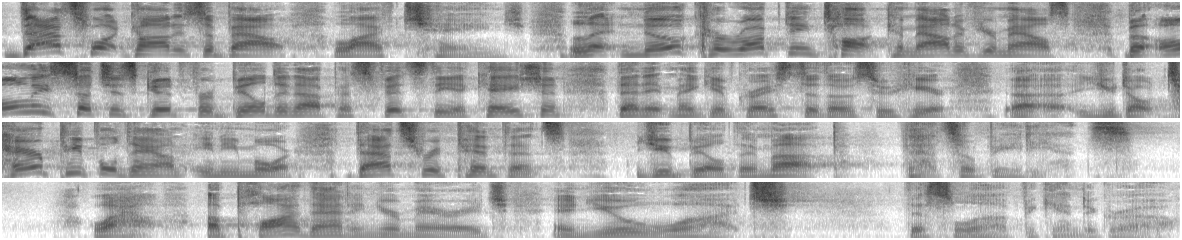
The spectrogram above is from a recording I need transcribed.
That's what God is about life change. Let no corrupting talk come out of your mouths, but only such as good for building up as fits the occasion, that it may give grace to those who hear. Uh, you don't tear people down anymore. That's repentance. You build them up. That's obedience. Wow. Apply that in your marriage, and you'll watch this love begin to grow.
